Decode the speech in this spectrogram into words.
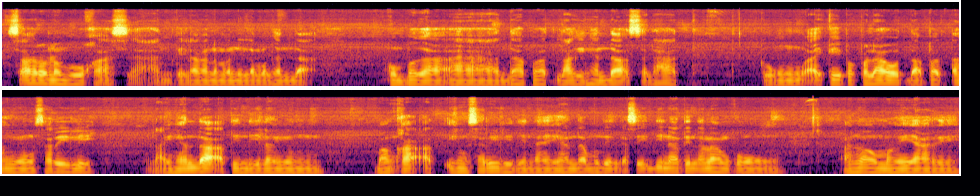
sa araw ng bukas. Yan. Kailangan naman nila maghanda kumbaga uh, dapat laging handa sa lahat kung ay kay papalawot dapat ang yung sarili laging handa at hindi lang yung bangka at yung sarili din ay handa mo din kasi di natin alam kung ano ang mangyayari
